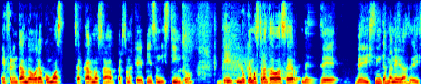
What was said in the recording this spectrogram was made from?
enfrentando ahora, cómo acercarnos a personas que piensan distinto. Eh, y lo que hemos tratado de hacer desde, de distintas maneras, de,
